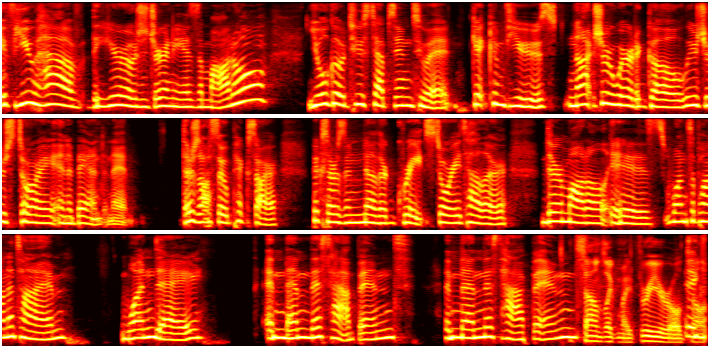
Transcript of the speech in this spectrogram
If you have the hero's journey as a model, you'll go two steps into it, get confused, not sure where to go, lose your story, and abandon it. There's also Pixar. Pixar is another great storyteller. Their model is once upon a time, one day, and then this happened, and then this happened. Sounds like my three year old telling me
